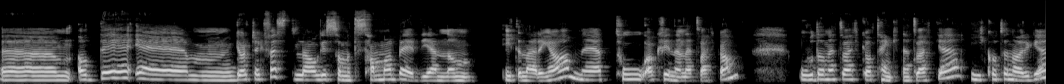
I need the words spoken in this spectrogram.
Um, og det er um, Girltech Fest lages som et samarbeid gjennom IT-næringa med to av kvinnenettverkene. ODA-nettverket og Tenk-nettverket, IKT Norge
